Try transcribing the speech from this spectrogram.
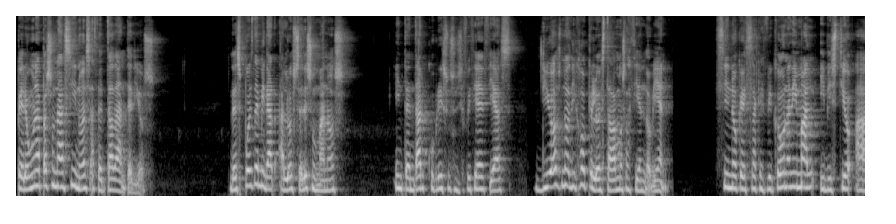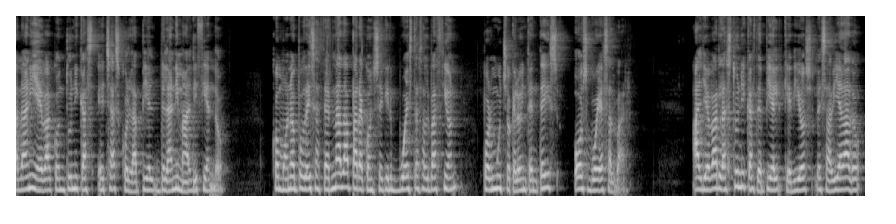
Pero una persona así no es aceptada ante Dios. Después de mirar a los seres humanos, intentar cubrir sus insuficiencias, Dios no dijo que lo estábamos haciendo bien, sino que sacrificó un animal y vistió a Adán y Eva con túnicas hechas con la piel del animal, diciendo, Como no podéis hacer nada para conseguir vuestra salvación, por mucho que lo intentéis, os voy a salvar. Al llevar las túnicas de piel que Dios les había dado,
